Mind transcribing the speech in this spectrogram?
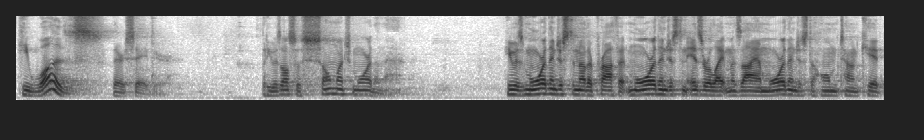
He was their Savior. But He was also so much more than that. He was more than just another prophet, more than just an Israelite Messiah, more than just a hometown kid.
